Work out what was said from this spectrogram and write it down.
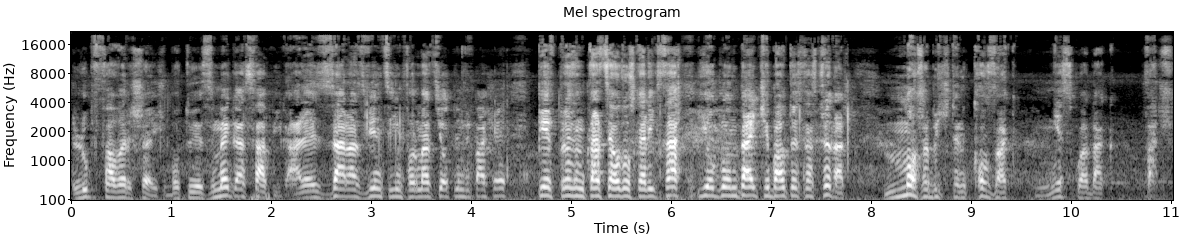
lub VR6, bo tu jest mega sapik, ale zaraz więcej informacji o tym wypasie. Pierw prezentacja od Oskarixa i oglądajcie, bo auto jest na sprzedaż. Może być ten kozak, nie składak wasz.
